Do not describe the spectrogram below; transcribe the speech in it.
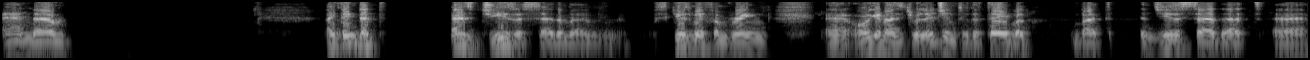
And um, I think that, as Jesus said, um, excuse me if I'm bringing uh, organized religion to the table, but Jesus said that uh,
